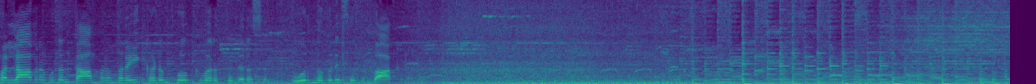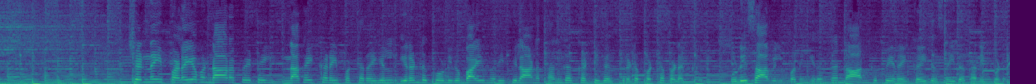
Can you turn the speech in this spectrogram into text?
பல்லாவரம் முதல் தாம்பரம் வரை கடும் போக்குவரத்து நெரிசல். ஊர்ந்தபடி செல்லும் வாகனம். சென்னை பழைய வண்டாரப்பேட்டை நகைக்கடை பட்டறையில் இரண்டு கோடி ரூபாய் மதிப்பிலான தங்க கட்டிகள் திருடப்பட்ட வழக்கு. ஒடிசாவில் பதுங்கியிருந்த நான்கு பேரை கைது செய்த தனிப்படை.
